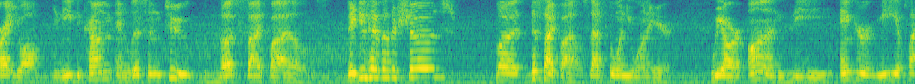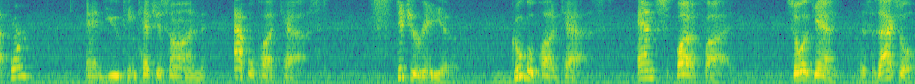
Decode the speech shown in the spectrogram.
All right, you all, you need to come and listen to The Sci Files. They do have other shows, but The Sci Files, that's the one you want to hear. We are on the Anchor Media platform, and you can catch us on Apple Podcast, Stitcher Radio, Google Podcast, and Spotify. So again, this is Axel,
